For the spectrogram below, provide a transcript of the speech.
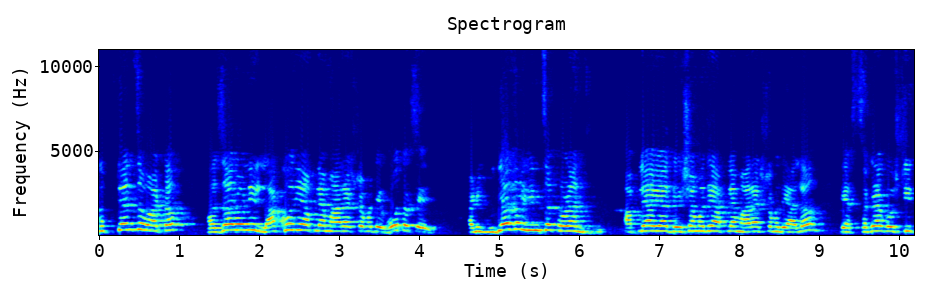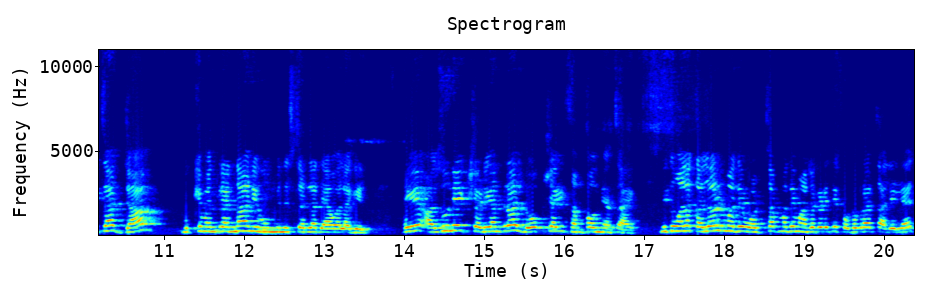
गुप्त्यांचं वाटप हजारोनी लाखोनी आपल्या महाराष्ट्रामध्ये होत असेल. आणि उद्या जर हिंसक वळण आपल्या या देशामध्ये आपल्या महाराष्ट्रामध्ये आलं या सगळ्या गोष्टीचा जाब मुख्यमंत्र्यांना आणि होम मिनिस्टरला द्यावा लागेल. हे अजून एक षडयंत्र लोकशाही संपवण्याचं आहे. मी तुम्हाला कलर्डमध्ये व्हॉट्सअपमध्ये माझ्याकडे जे फोटोग्राफ्स आलेले आहेत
